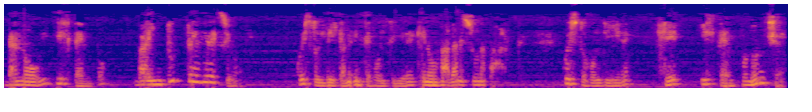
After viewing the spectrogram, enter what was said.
da noi il tempo va in tutte le direzioni. Questo ideicamente vuol dire che non va da nessuna parte. Questo vuol dire che il tempo non c'è.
